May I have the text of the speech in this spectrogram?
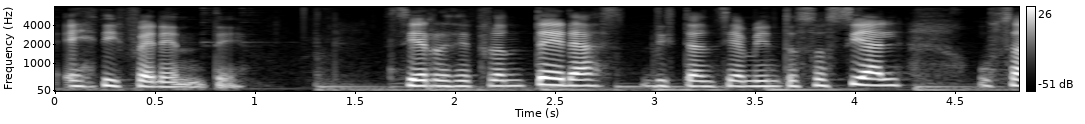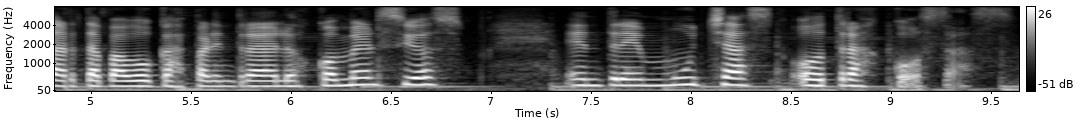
es diferente cierres de fronteras, distanciamiento social, usar tapabocas para entrar a los comercios, entre muchas otras cosas.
